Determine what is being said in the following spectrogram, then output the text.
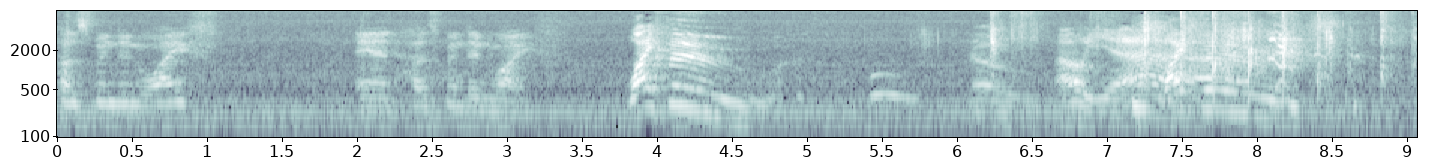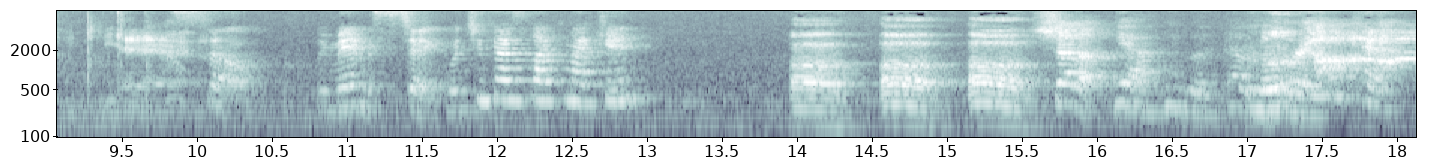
husband and wife and husband and wife. Waifu! No. Oh yeah. Waifu! Yeah. So, we made a mistake. Would you guys like my kid? Uh, uh, uh. Shut up. Yeah, we would. That would be great. Okay.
